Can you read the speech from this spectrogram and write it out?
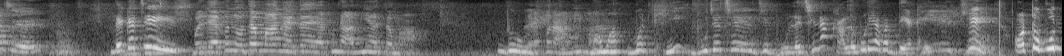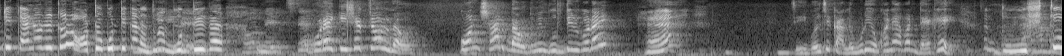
আছে। দেখেছিস? বলছি এখন ওটা মা না এটা এখন আমি একটা মা। মামা মা ঠিক বুঝেছে যে বলেছি না কালো বুড়ি আবার দেখে। অত বুদ্ধি কেন রে তোর? অত বুদ্ধি কেন? তুমি বুদ্ধির। গোড়ায় কিসের জল দাও? কোন সার দাও? তুমি বুদ্ধির গোড়ায়? হ্যাঁ? যেই বলছি কালো বুড়ি ওখানে আবার দেখে। দুষ্টু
